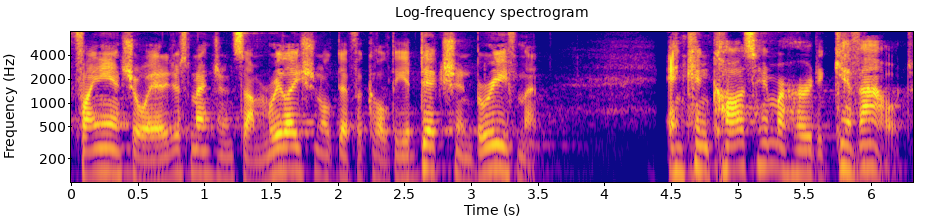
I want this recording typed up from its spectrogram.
financial aid, I just mentioned some, relational difficulty, addiction, bereavement, and can cause him or her to give out.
